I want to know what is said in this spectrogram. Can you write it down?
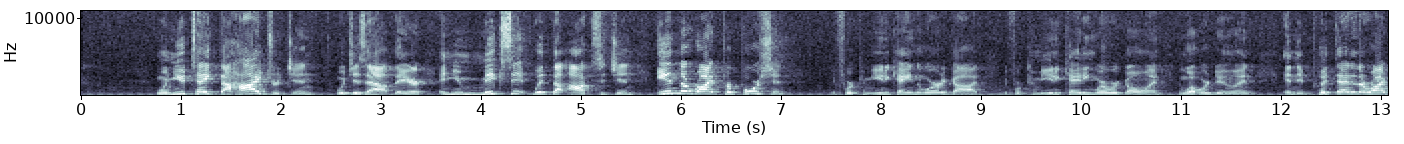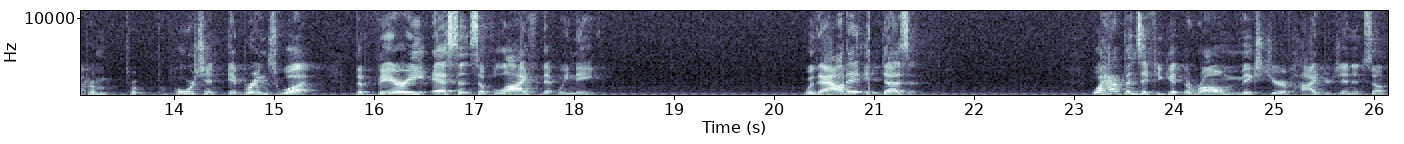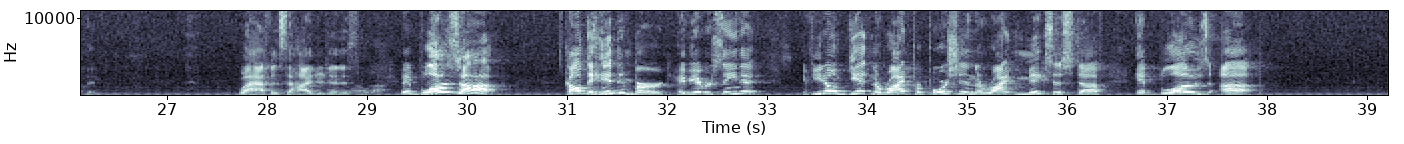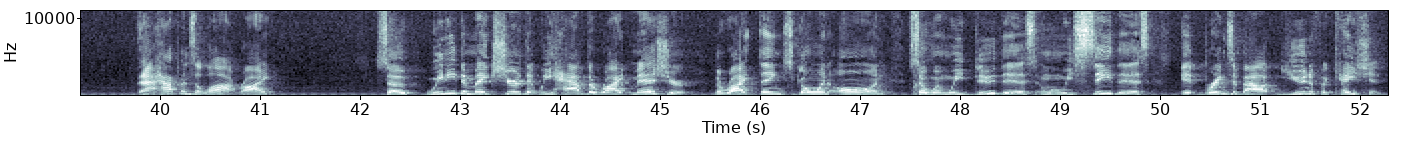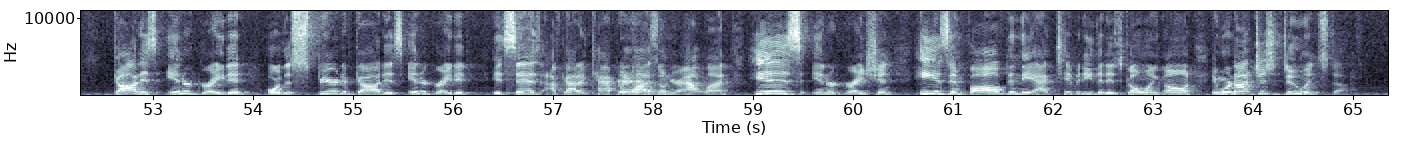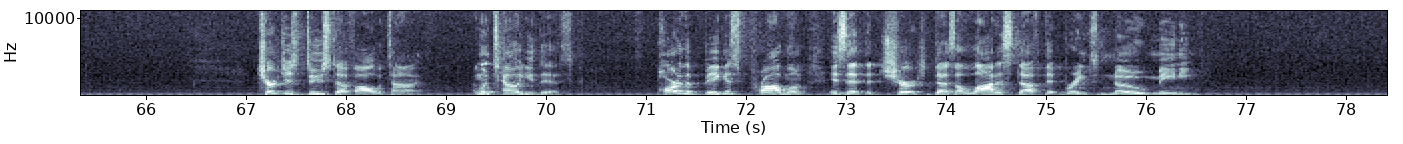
When you take the hydrogen, which is out there, and you mix it with the oxygen in the right proportion, if we're communicating the Word of God, if we're communicating where we're going and what we're doing, and then put that in the right pr- pr- proportion, it brings what? The very essence of life that we need. Without it, it doesn't. What happens if you get the wrong mixture of hydrogen in something? What happens to hydrogen? It's, it blows up. It's called the Hindenburg. Have you ever seen it? If you don't get in the right proportion and the right mix of stuff, it blows up. That happens a lot, right? So we need to make sure that we have the right measure, the right things going on. So when we do this and when we see this, it brings about unification. God is integrated, or the Spirit of God is integrated. It says, I've got it capitalized on your outline, His integration. He is involved in the activity that is going on, and we're not just doing stuff. Churches do stuff all the time. I'm going to tell you this. Part of the biggest problem is that the church does a lot of stuff that brings no meaning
